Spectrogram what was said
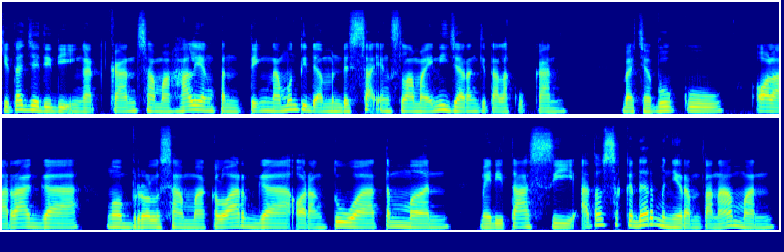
kita jadi diingatkan sama hal yang penting namun tidak mendesak yang selama ini jarang kita lakukan. Baca buku, olahraga, ngobrol sama keluarga, orang tua, teman, meditasi, atau sekedar menyiram tanaman,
